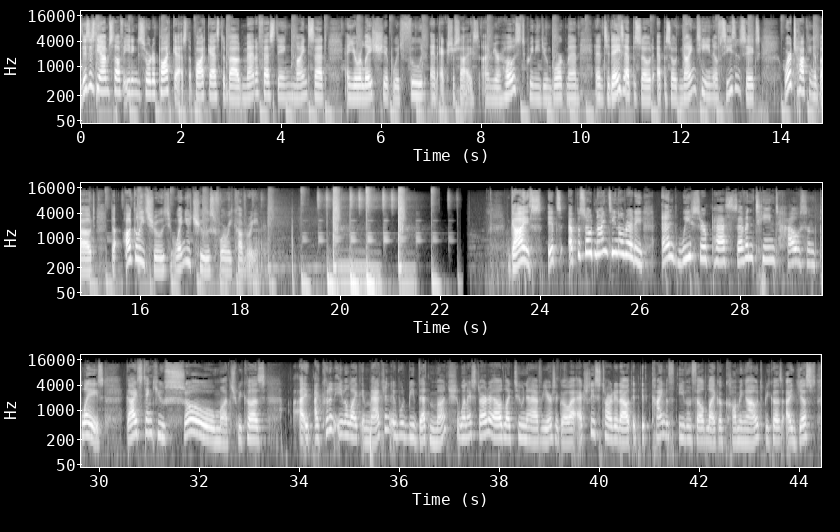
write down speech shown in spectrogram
This is the I'm Stuffed Eating Disorder podcast, a podcast about manifesting, mindset, and your relationship with food and exercise. I'm your host, Queenie June Borgman, and in today's episode, episode 19 of season 6, we're talking about the ugly truth when you choose for recovery. Guys, it's episode 19 already, and we surpassed 17,000 plays. Guys, thank you so much because I, I couldn't even like imagine it would be that much when I started out like two and a half years ago. I actually started out, it, it kind of even felt like a coming out because I just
